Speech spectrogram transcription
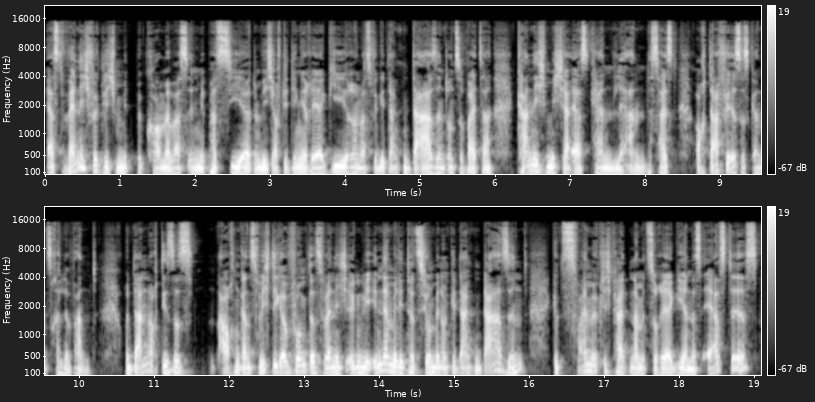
Erst wenn ich wirklich mitbekomme, was in mir passiert und wie ich auf die Dinge reagiere und was für Gedanken da sind und so weiter, kann ich mich ja erst kennenlernen. Das heißt, auch dafür ist es ganz relevant. Und dann noch dieses, auch ein ganz wichtiger Punkt, dass wenn ich irgendwie in der Meditation bin und Gedanken da sind, gibt es zwei Möglichkeiten, damit zu reagieren. Das erste ist,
